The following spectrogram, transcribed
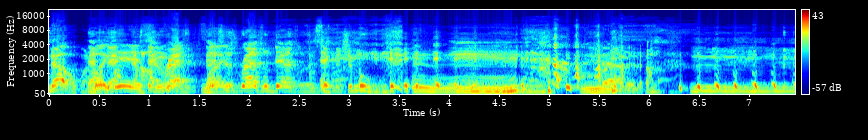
no. That's But that, yeah, that's, that she raz- was- that's but- his razzle dazzle, his signature move. Mm. Not at all. Mm.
